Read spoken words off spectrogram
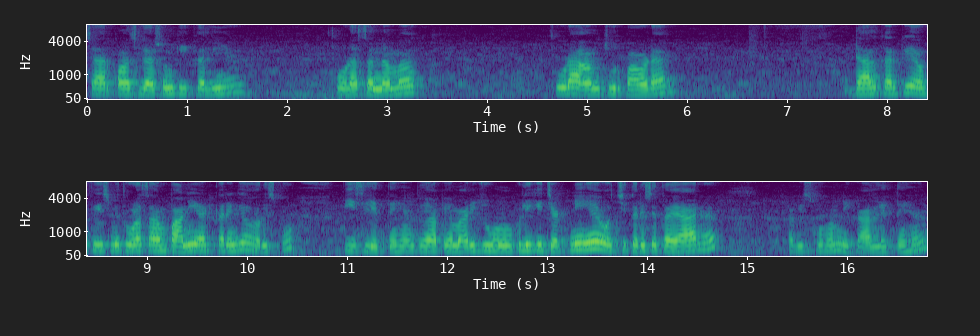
चार पाँच लहसुन की कलियाँ थोड़ा सा नमक, थोड़ा आमचूर पाउडर डाल करके और फिर इसमें थोड़ा सा हम पानी ऐड करेंगे और इसको पीस लेते हैं। तो यहाँ पे हमारी जो मूंगफली की चटनी है, वो अच्छी तरह से तैयार है। अब इसको हम निकाल लेते हैं।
